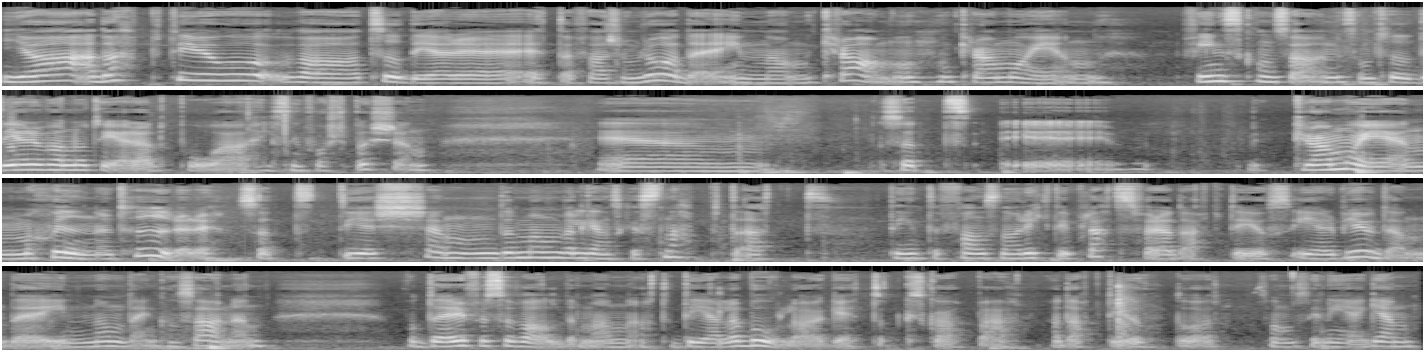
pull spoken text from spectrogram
Ja, Adaptio var tidigare ett affärsområde inom Kramo. Kramo är en finsk koncern som tidigare var noterad på Helsingforsbörsen. Ehm, så att eh, Kramo är en maskinuthyrare så att det kände man väl ganska snabbt att det inte fanns någon riktig plats för Adaptios erbjudande inom den koncernen. Och därför så valde man att dela bolaget och skapa Adaptio då som sin egen.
